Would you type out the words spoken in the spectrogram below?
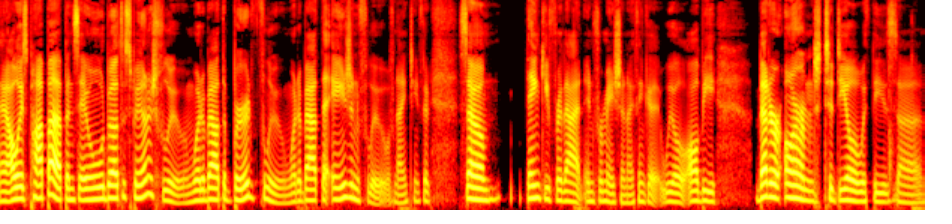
they always pop up and say, "Well, what about the Spanish flu? And what about the bird flu? And what about the Asian flu of 1950?" So thank you for that information. I think it, we'll all be better armed to deal with these uh,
